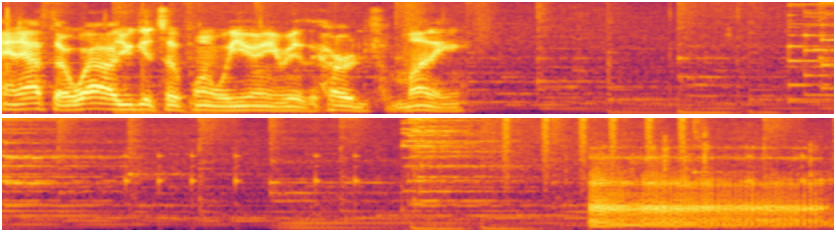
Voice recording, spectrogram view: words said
And after a while, you get to a point where you ain't really hurting for money. Uh,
